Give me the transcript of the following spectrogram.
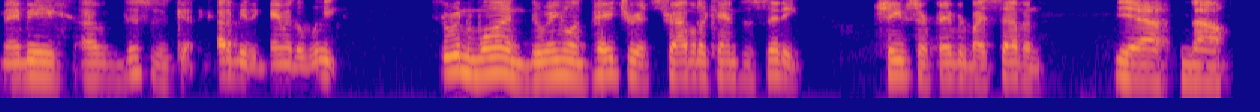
Maybe uh, this is got to be the game of the week. Two and one. New England Patriots travel to Kansas City. Chiefs are favored by seven. Yeah, no.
